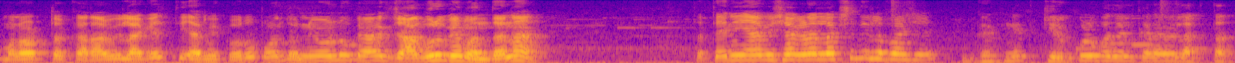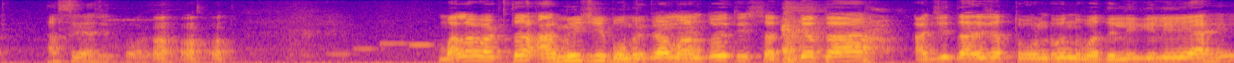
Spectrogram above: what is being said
मला वाटतं करावी लागेल ती आम्ही करू परंतु निवडणूक आयोग जागरूक आहे म्हणता ना. तर त्यांनी या विषयाकडे लक्ष दिलं पाहिजे. घटनेत किरकोळ बदल करावे लागतात असे अजित पवार. मला वाटतं आम्ही जी भूमिका मांडतोय ती सत्यता अजितदादाच्या तोंडून बदलली गेलेली आहे.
